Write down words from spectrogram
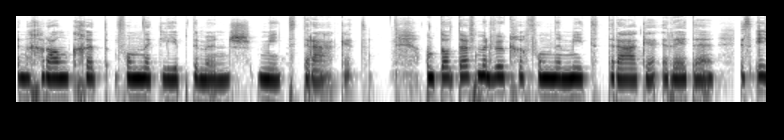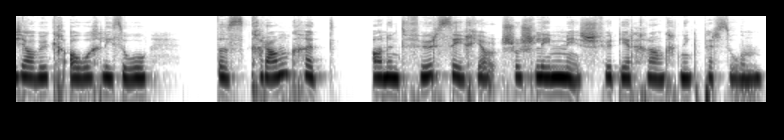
eine Krankheit von einem geliebten Menschen mittragen. Und da dürfen wir wirklich von einem Mittragen reden. Es ist ja wirklich auch ein bisschen so, dass Krankheit an und für sich ja schon schlimm ist für die erkrankte Person.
